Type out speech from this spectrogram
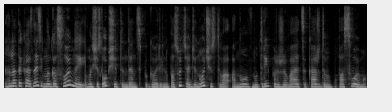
она такая, знаете, многослойная. Мы сейчас общие тенденции поговорили, но по сути одиночество, оно внутри проживается каждым по-своему.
